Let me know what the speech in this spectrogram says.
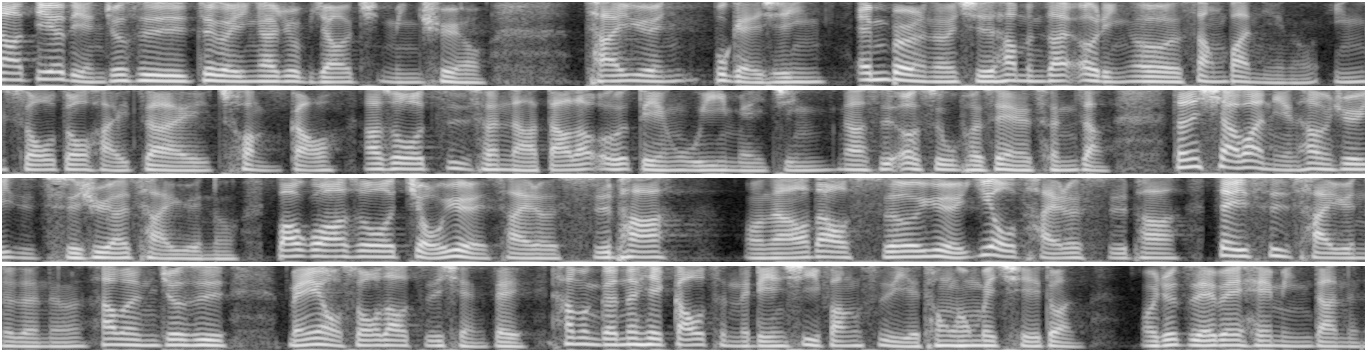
那第二点就是这个应该就比较明确哦。裁员不给薪，Amber 呢？其实他们在二零二二上半年哦，营收都还在创高。他说自称啊，达到二点五亿美金，那是二十五 percent 的成长。但是下半年他们却一直持续在裁员哦，包括他说九月裁了十趴哦，然后到十二月又裁了十趴。这一次裁员的人呢，他们就是没有收到资遣费，他们跟那些高层的联系方式也通通被切断，我就直接被黑名单了，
